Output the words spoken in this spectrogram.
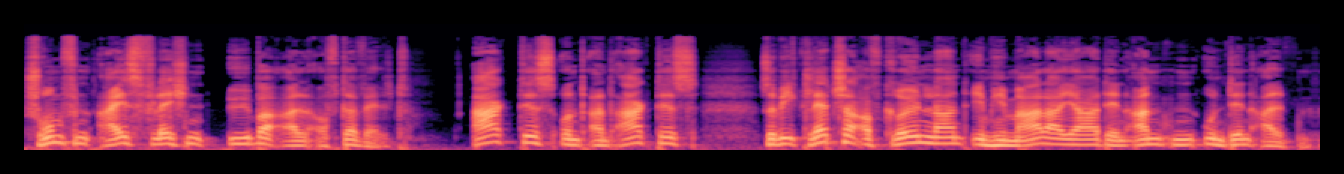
schrumpfen Eisflächen überall auf der Welt. Arktis und Antarktis sowie Gletscher auf Grönland, im Himalaya, den Anden und den Alpen.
